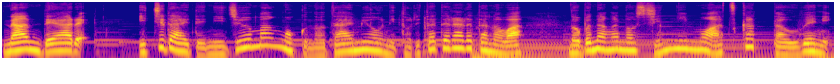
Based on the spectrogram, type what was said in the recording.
何であれ一代で20万石の大名に取り立てられたのは信長の信任も厚かった上に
